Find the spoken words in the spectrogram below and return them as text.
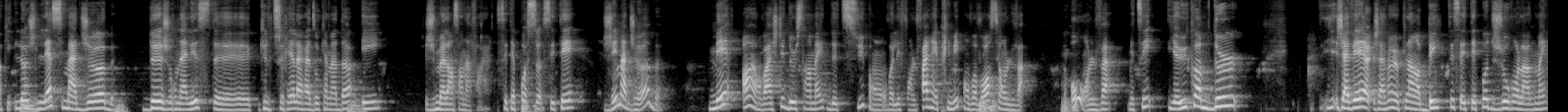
OK, là, mm. je laisse ma job mm. de journaliste euh, culturel à Radio-Canada et je me lance en affaires. C'était pas ça. C'était, j'ai ma job, mais ah, on va acheter 200 mètres de tissu, puis on va, les, le faire imprimer, puis on va voir si on le vend. Oh, on le vend. Mais tu sais, il y a eu comme deux j'avais, j'avais un plan B. Tu sais, c'était pas du jour au lendemain.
